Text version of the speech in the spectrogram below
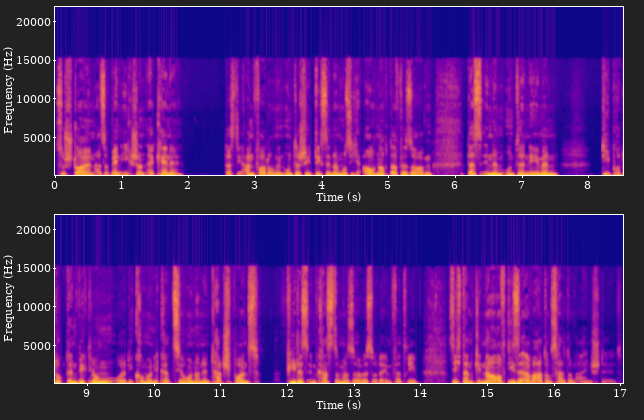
zu steuern. Also wenn ich schon erkenne, dass die Anforderungen unterschiedlich sind, dann muss ich auch noch dafür sorgen, dass in einem Unternehmen die Produktentwicklung oder die Kommunikation an den Touchpoints vieles im Customer Service oder im Vertrieb sich dann genau auf diese Erwartungshaltung einstellt.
